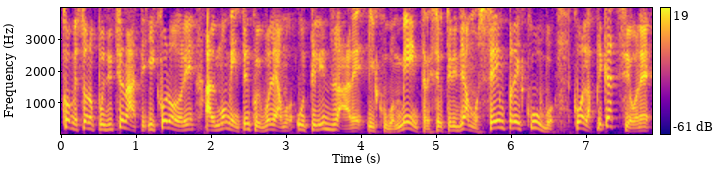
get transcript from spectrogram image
come sono posizionati i colori al momento in cui vogliamo utilizzare il cubo. Mentre se utilizziamo sempre il cubo con l'applicazione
